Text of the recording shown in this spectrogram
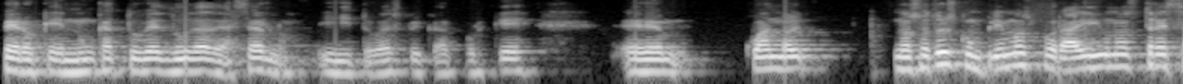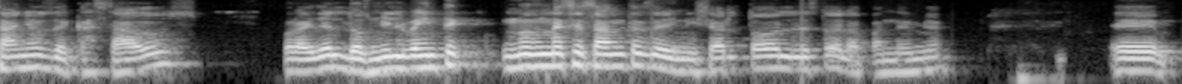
pero que nunca tuve duda de hacerlo. Y te voy a explicar por qué. Em, cuando nosotros cumplimos por ahí unos tres años de casados, por ahí del 2020, unos meses antes de iniciar todo esto de la pandemia, eh,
